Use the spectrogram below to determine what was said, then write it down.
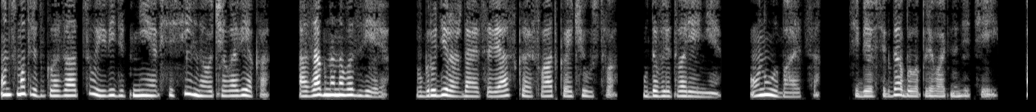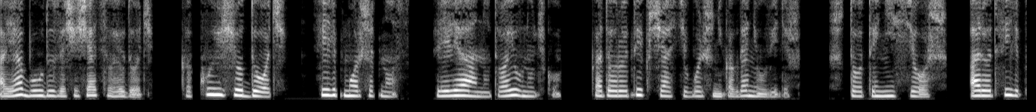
Он смотрит в глаза отцу и видит не всесильного человека, а загнанного зверя. В груди рождается вязкое, сладкое чувство, удовлетворение. Он улыбается. Тебе всегда было плевать на детей. А я буду защищать свою дочь. Какую еще дочь? Филипп морщит нос. Лилиану, твою внучку, которую ты, к счастью, больше никогда не увидишь. Что ты несешь? Орет Филипп,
